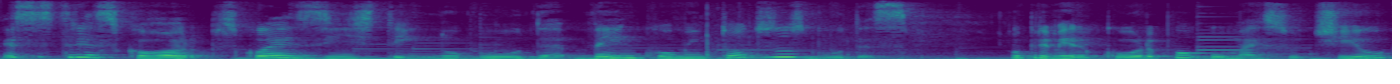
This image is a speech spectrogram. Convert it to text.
Esses três corpos coexistem no Buda, bem como em todos os Budas. O primeiro corpo, o mais sutil,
